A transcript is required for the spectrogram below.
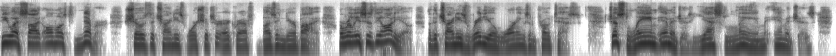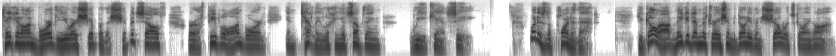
the U.S. side almost never shows the Chinese warships or aircraft buzzing nearby or releases the audio of the Chinese radio warnings and protests. Just lame images, yes, lame images, taken on board the U.S. ship or the ship itself or of people on board intently looking at something we can't see. What is the point of that? You go out, make a demonstration, but don't even show what's going on.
